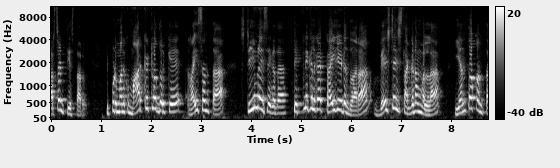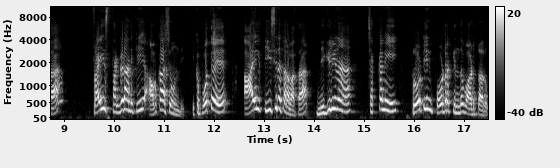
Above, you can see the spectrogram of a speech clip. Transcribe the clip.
పర్సెంట్ తీస్తారు. ఇప్పుడు మనకు మార్కెట్లో దొరికే రైస్ అంతా స్టీమ్ రైసే కదా. టెక్నికల్గా ట్రై చేయడం ద్వారా వేస్టేజ్ తగ్గడం వల్ల ఎంతో కొంత ప్రైస్ తగ్గడానికి అవకాశం ఉంది. ఇకపోతే ఆయిల్ తీసిన తర్వాత మిగిలిన చెక్కని ప్రోటీన్ పౌడర్ కింద వాడుతారు.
